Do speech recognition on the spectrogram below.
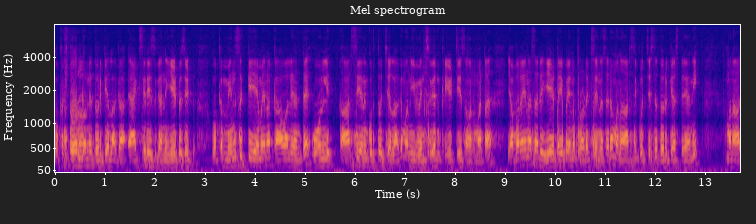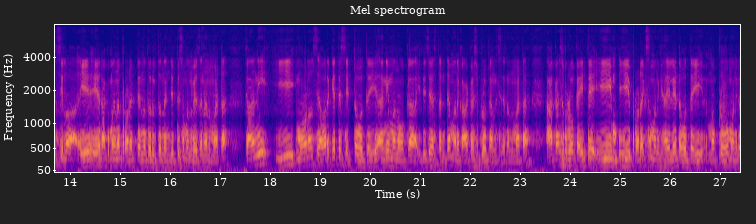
ఒక స్టోర్లోనే దొరికేలాగా యాక్సరీస్ కానీ ఏ టు జెడ్ ఒక మెన్స్కి ఏమైనా కావాలి అంటే ఓన్లీ ఆర్సీ అని గుర్తొచ్చేలాగా మనం ఈ మెన్స్ వేర్ని క్రియేట్ చేసాం అనమాట ఎవరైనా సరే ఏ టైప్ అయిన ప్రొడక్ట్స్ అయినా సరే మన ఆర్సీకి వచ్చేస్తే దొరికేస్తాయని మన ఆర్సీలో ఏ ఏ రకమైన ప్రోడక్ట్ అయినా దొరుకుతుందని చెప్పేసి మన విజన్ అనమాట కానీ ఈ మోడల్స్ ఎవరికైతే సెట్ అవుతాయి అని మనం ఒక ఇది చేస్తుంటే మనకు ఆకాశ్ బ్రోక్ అనేసారు అనమాట ఆకాశ్ బ్రోక్ అయితే ఈ ఈ ప్రొడక్ట్స్ మనకి హైలైట్ అవుతాయి. మా బ్రో మనకు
